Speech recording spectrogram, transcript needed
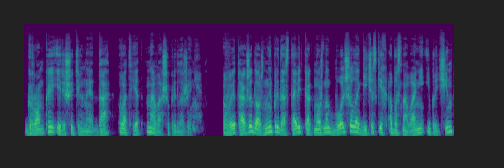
громкое и решительное «да» в ответ на ваше предложение. Вы также должны предоставить как можно больше логических обоснований и причин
